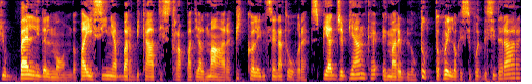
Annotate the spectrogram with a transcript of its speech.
più belli del mondo, paesini abbarbicati strappati al mare, piccole insenature, spiagge bianche e mare blu. Tutto quello che si può desiderare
